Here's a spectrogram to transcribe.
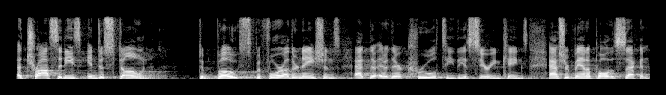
atrocities into stone to boast before other nations at their, their cruelty, the Assyrian kings. Ashurbanipal II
